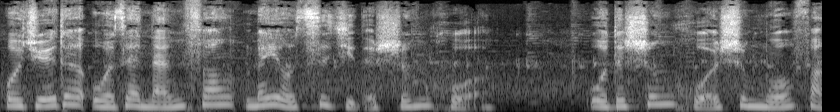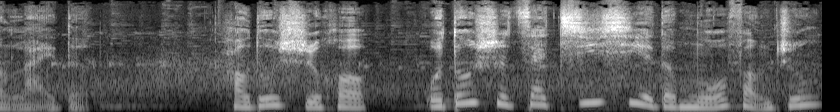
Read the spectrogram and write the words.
我觉得我在南方没有自己的生活，我的生活是模仿来的。好多时候，我都是在机械的模仿中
